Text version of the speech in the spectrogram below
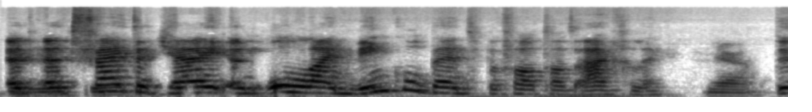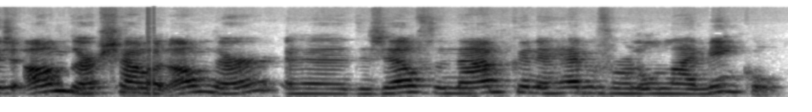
het, het, feit dat jij een online winkel bent, bevat dat eigenlijk. Ja. Dus anders zou een ander uh, dezelfde naam kunnen hebben voor een online winkel.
